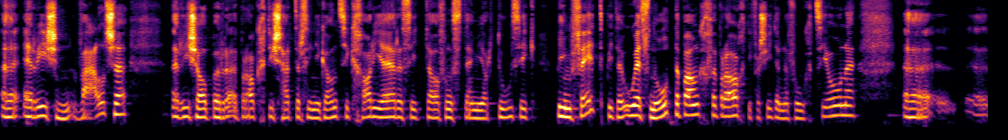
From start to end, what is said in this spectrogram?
Äh, er ist ein Welscher. Er ist aber äh, praktisch, hat er seine ganze Karriere seit Anfangs dem Jahrtausend beim FED, bei der US-Notenbank verbracht, in verschiedenen Funktionen. Äh, äh,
